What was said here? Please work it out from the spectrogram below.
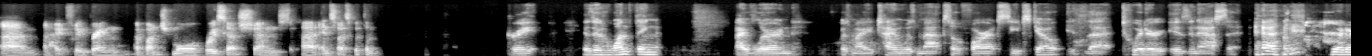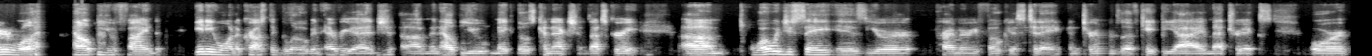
um, and hopefully bring a bunch more research and uh, insights with them. Great. If there's one thing I've learned with my time with Matt so far at Seed Scout is that Twitter is an asset. Twitter will help you find anyone across the globe in every edge um, and help you make those connections. That's great. Um, what would you say is your primary focus today in terms of KPI metrics or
